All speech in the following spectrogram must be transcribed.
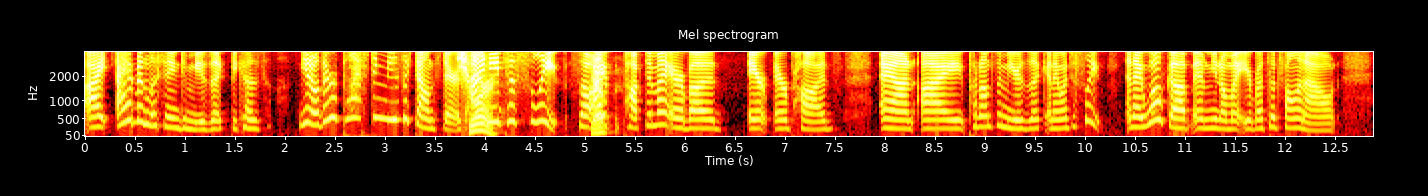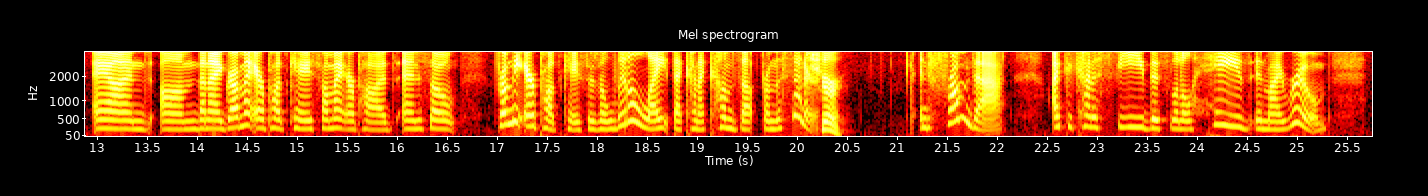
I I had been listening to music because you know, they were blasting music downstairs. Sure. I need to sleep. So Yep. I popped in my earbud Air, AirPods and I put on some music and I went to sleep. And I woke up and you know my earbuds had fallen out. And um, then I grabbed my AirPods case, found my AirPods, and so from the AirPods case, there's a little light that kind of comes up from the center. Sure. And from that, I could kind of see this little haze in my room.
